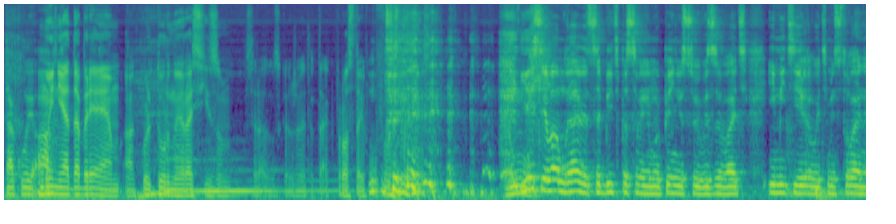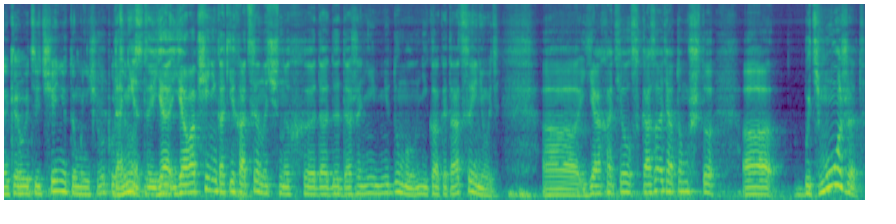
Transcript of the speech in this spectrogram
такой акт, Мы не одобряем а, культурный расизм, сразу скажу это так, просто Если вам нравится бить по своему пенису и вызывать, имитировать менструальное кровотечение, то мы ничего против Да нет, не я, я вообще никаких оценочных, э, да- да- даже не, не думал никак это оценивать. Э, Я хотел сказать о том, что, э, быть может,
